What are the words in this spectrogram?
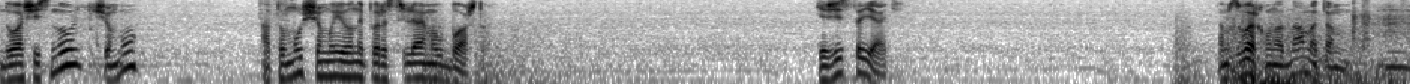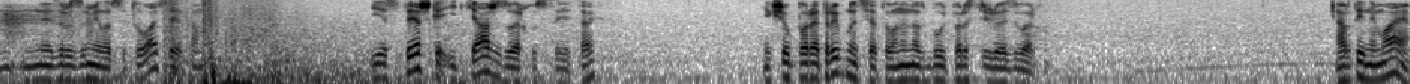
260. Чому? А тому, що ми його не перестріляємо в башту. Тяжі стоять. Там зверху над нами там незрозуміла ситуація, там і стежка, і тяж зверху стоять, так? Якщо вперед рипнуться, то вони нас будуть перестрілювати зверху. Арти немає.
